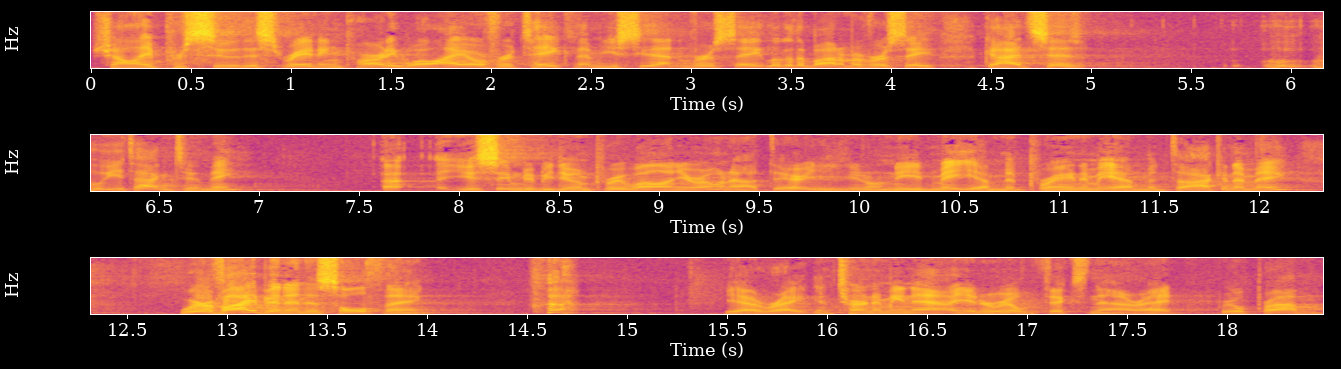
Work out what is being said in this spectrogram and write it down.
Shall I pursue this raiding party while I overtake them? You see that in verse 8? Look at the bottom of verse 8. God says, Who, who are you talking to? Me? Uh, you seem to be doing pretty well on your own out there. You, you, don't need me. You haven't been praying to me. You haven't been talking to me. Where have I been in this whole thing? yeah, right. And turn to me now? You're in a real fix now, right? Real problem?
